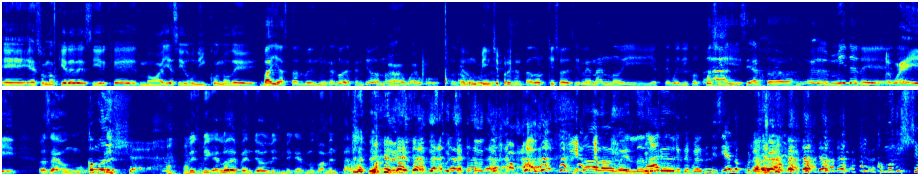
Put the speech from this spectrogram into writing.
Eh, eso no quiere decir que no haya sido un ícono de... Vaya, hasta Luis Miguel lo defendió, ¿no? Ah, huevo. o sea, Ah, un pinche presentador quiso decirle enano y este güey dijo, pues ah, sí, sí, cierto, ¿verdad? eh, mide de... Güey, o sea, un... un ¿Cómo pre- dice? Luis Miguel lo defendió, Luis Miguel nos va a mentar escuchar todas estas mamadas. No, no, güey, lo, lo Ah, que- se fue al minicielo, culero. ¿Cómo dice?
